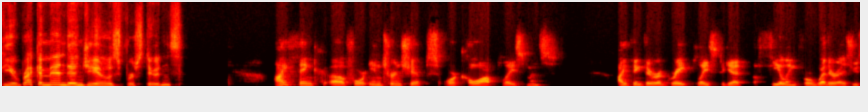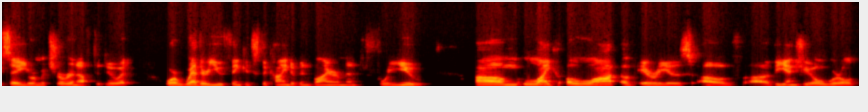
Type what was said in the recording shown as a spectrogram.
do you recommend NGOs for students? I think uh, for internships or co op placements, I think they're a great place to get a feeling for whether, as you say, you're mature enough to do it or whether you think it's the kind of environment for you. Um, like a lot of areas of uh, the NGO world,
